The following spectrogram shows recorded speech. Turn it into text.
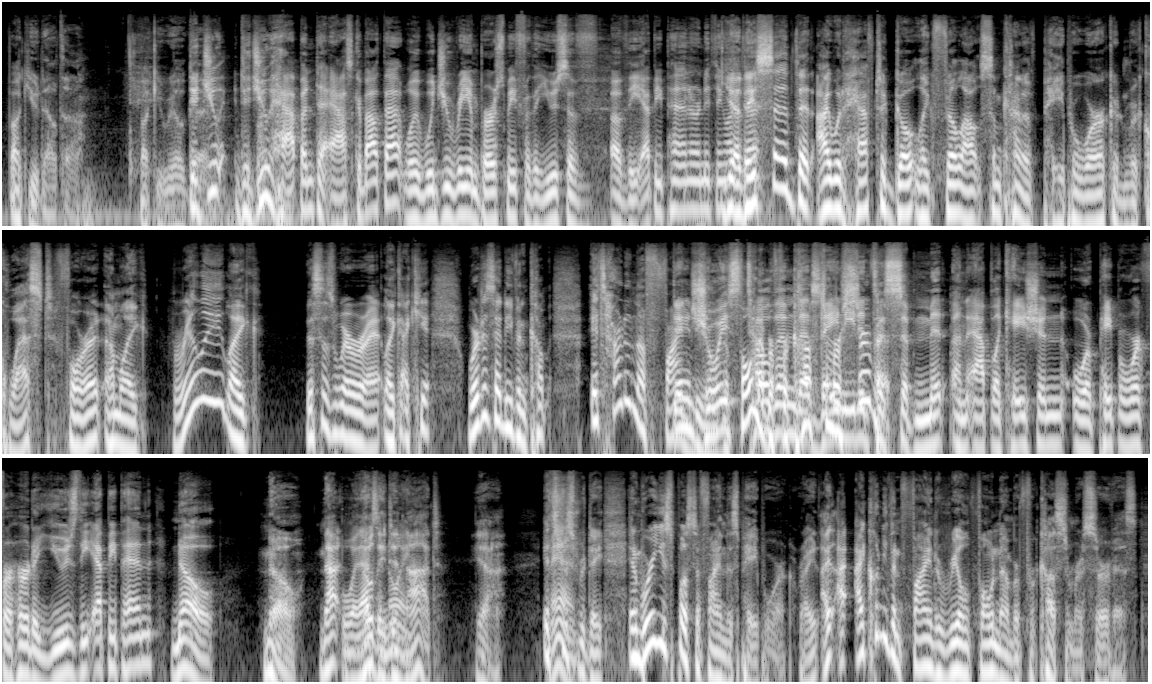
fuck you, Delta. Fuck you, real good. Did you did you happen to ask about that? Would would you reimburse me for the use of, of the EpiPen or anything like that? Yeah, like they said that I would have to go like fill out some kind of paperwork and request for it. I'm like, really? Like, this is where we're at. Like, I can't. Where does that even come? It's hard enough finding Did Joyce the phone tell number them for that they customer needed to service. submit an application or paperwork for her to use the EpiPen? No. No, not. Boy, no, they annoying. did not. Yeah, it's Man. just ridiculous. And where are you supposed to find this paperwork? Right? I, I I couldn't even find a real phone number for customer service.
